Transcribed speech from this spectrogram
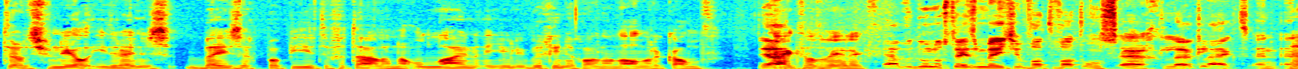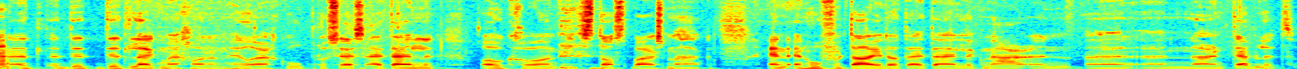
traditioneel, iedereen is bezig papier te vertalen naar online en jullie beginnen gewoon aan de andere kant. Ja. Kijk wat werkt. Ja, we doen nog steeds een beetje wat, wat ons erg leuk lijkt. En, en Ja. het, dit, dit lijkt mij gewoon een heel erg cool proces. Uiteindelijk ook gewoon iets tastbaars maken. En, en hoe vertaal je dat uiteindelijk naar een, eh, een- naar een tablet?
